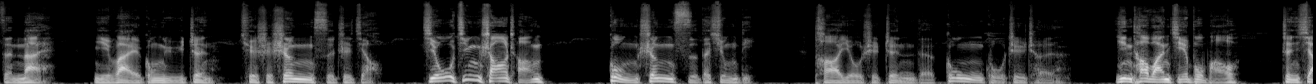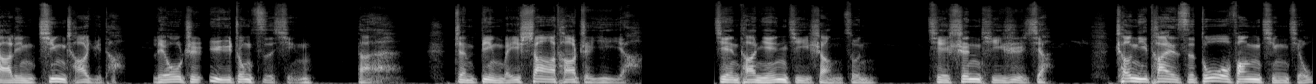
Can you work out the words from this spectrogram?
怎奈你外公与朕却是生死之交，久经沙场，共生死的兄弟。他又是朕的肱骨之臣，因他晚节不保，朕下令清查于他，留至狱中自省。但朕并没杀他之意呀。见他年纪尚尊，且身体日下，承你太子多方请求，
